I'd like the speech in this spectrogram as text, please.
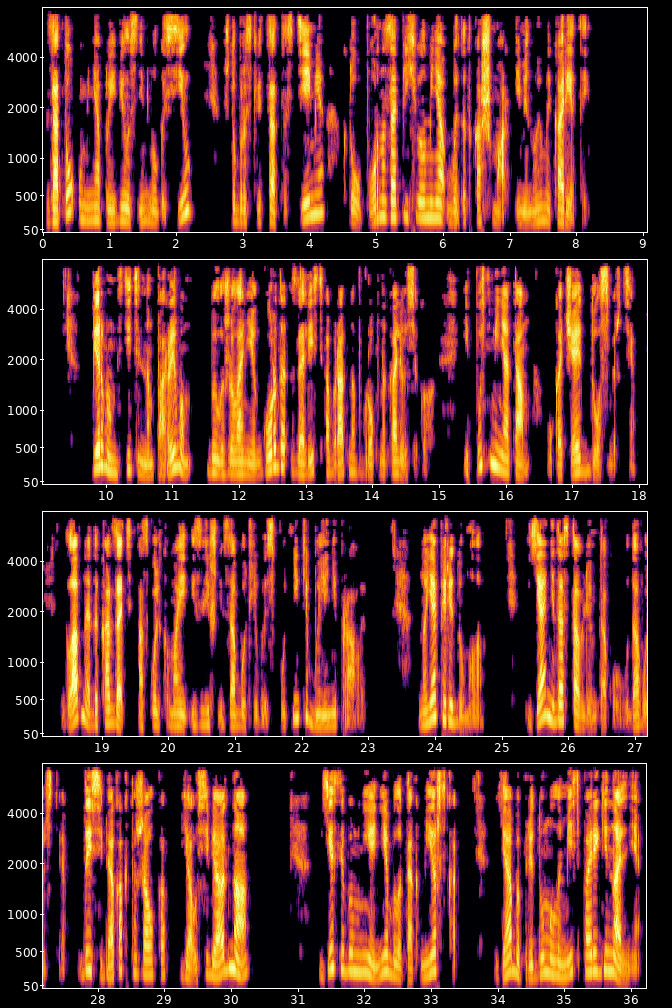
Зато у меня появилось немного сил, чтобы расквитаться с теми, кто упорно запихивал меня в этот кошмар, именуемый каретой. Первым мстительным порывом было желание гордо залезть обратно в гроб на колесиках. И пусть меня там укачает до смерти. Главное доказать, насколько мои излишне заботливые спутники были неправы. Но я передумала. Я не доставлю им такого удовольствия. Да и себя как-то жалко. Я у себя одна. Если бы мне не было так мерзко, я бы придумала месть пооригинальнее.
